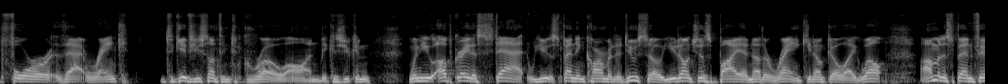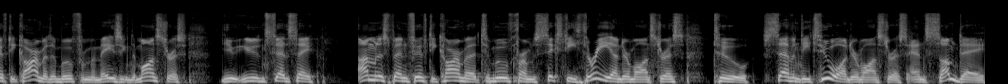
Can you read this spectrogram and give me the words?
for that rank to give you something to grow on because you can when you upgrade a stat you spending karma to do so you don't just buy another rank you don't go like well i'm going to spend 50 karma to move from amazing to monstrous you you instead say i'm going to spend 50 karma to move from 63 under monstrous to 72 under monstrous and someday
